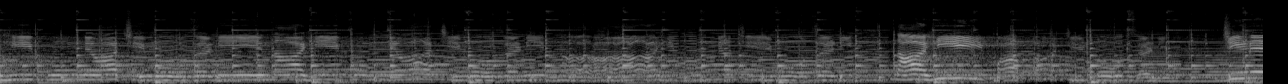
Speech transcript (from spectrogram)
नाही पुण्याची मोजणी नाही पुण्याची मोजणी नाही पुण्याची मोजणी नाही पापाची टोचणी. जिणे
